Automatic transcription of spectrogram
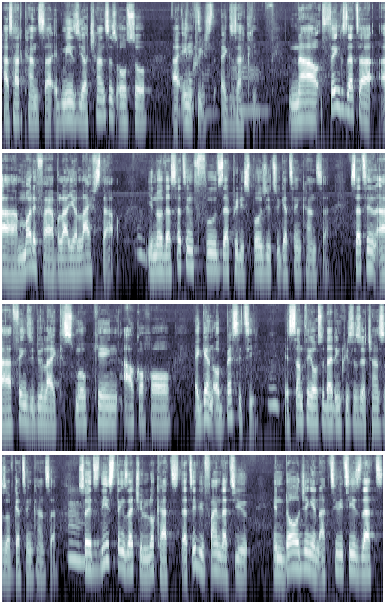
has had cancer, it means your chances also are increased. Exactly. Now, things that are, are modifiable are your lifestyle. Mm. You know, there are certain foods that predispose you to getting cancer. Certain uh, things you do like smoking, alcohol, Again, obesity mm. is something also that increases your chances of getting cancer. Mm. So it's these things that you look at that if you find that you indulging in activities that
